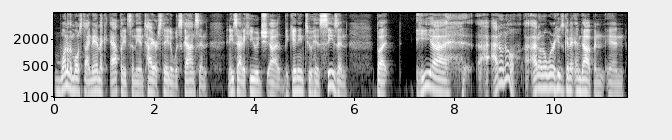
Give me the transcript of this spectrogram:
one of the most dynamic athletes in the entire state of Wisconsin, and he's had a huge uh, beginning to his season. But he, uh, I, I, don't know, I don't know where he's going to end up, and and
